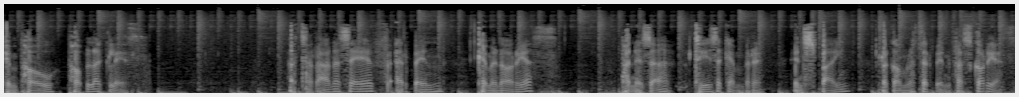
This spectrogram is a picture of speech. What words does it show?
yn pow pobl a gleth. Y tarana sef erbyn cymenoriaeth, panesa tis y Gembre, yn Sbaen, rygomrath erbyn ffasgoriaeth.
